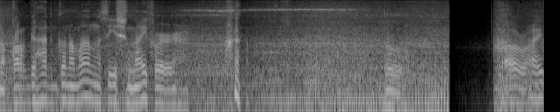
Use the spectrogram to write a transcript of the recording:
nakargahan ko naman si sniper to alright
